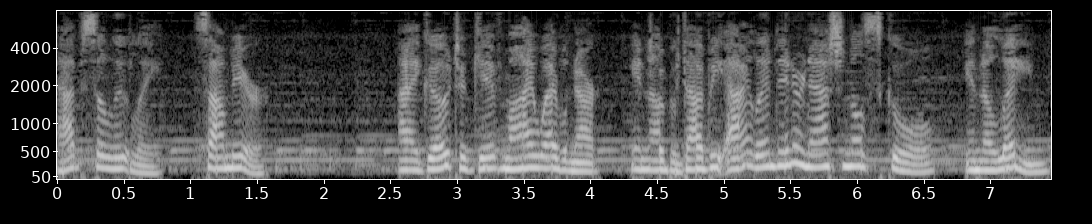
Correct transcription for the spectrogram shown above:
Absolutely, Samir. I go to give my webinar in Abu Dhabi Island International School in Al Ain,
